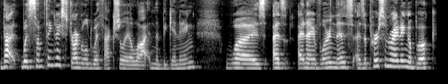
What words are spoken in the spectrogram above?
that was something I struggled with actually a lot in the beginning was as and I've learned this as a person writing a book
